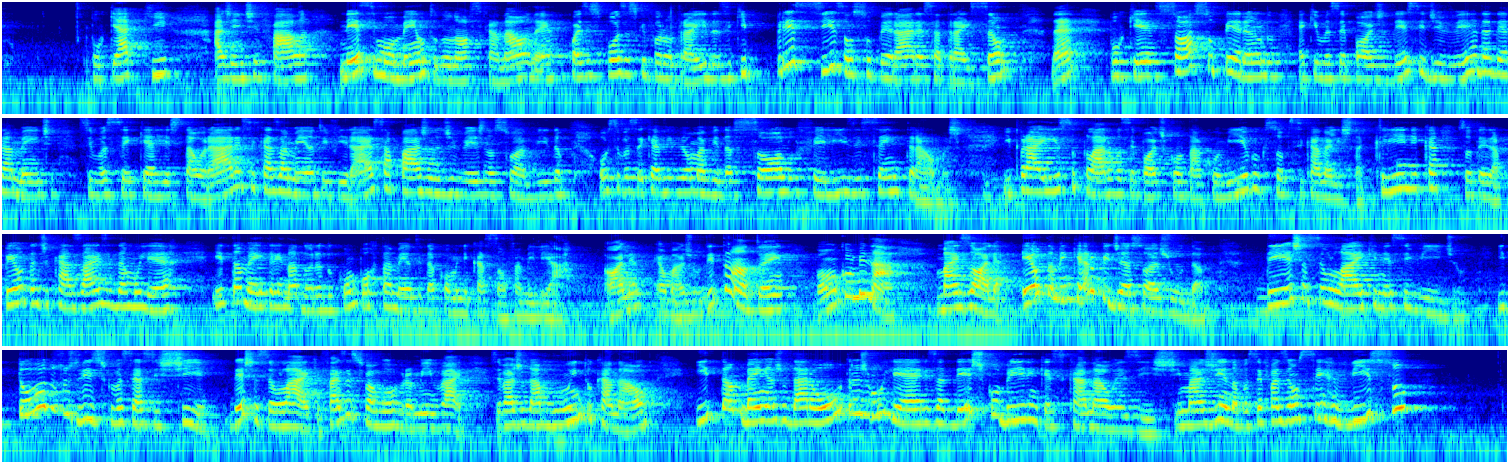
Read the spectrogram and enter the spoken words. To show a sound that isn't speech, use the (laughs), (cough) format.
porque aqui a gente fala nesse momento do nosso canal, né, com as esposas que foram traídas e que precisam superar essa traição, né? porque só superando é que você pode decidir verdadeiramente se você quer restaurar esse casamento e virar essa página de vez na sua vida ou se você quer viver uma vida solo, feliz e sem traumas. E para isso, claro, você pode contar comigo, que sou psicanalista clínica, sou terapeuta de casais e da mulher e também treinadora do comportamento e da comunicação familiar. Olha, é uma ajuda e tanto, hein? Vamos combinar. Mas olha, eu também quero pedir a sua ajuda. Deixa seu like nesse vídeo. E todos os vídeos que você assistir, deixa seu like, faz esse favor para mim, vai. Você vai ajudar muito o canal e também ajudar outras mulheres a descobrirem que esse canal existe. Imagina você fazer um serviço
